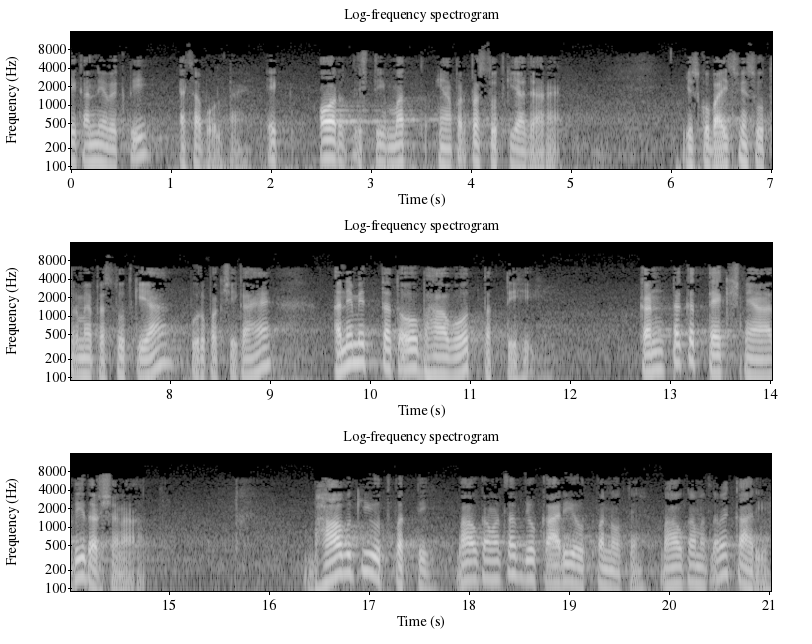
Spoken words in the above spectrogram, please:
एक अन्य व्यक्ति ऐसा बोलता है। एक और दृष्टि मत यहाँ पर प्रस्तुत किया जा रहा है। जिसको बाईसवें सूत्र में प्रस्तुत किया, पूर्व पक्षी का है अनिमित तो भावोत्पत्ति ही, कंटक तैक्षण्यादि दर्शनात्। भाव की उत्पत्ति, भाव का मतलब जो कार्य उत्पन्न होते हैं। भाव का मतलब है कार्य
